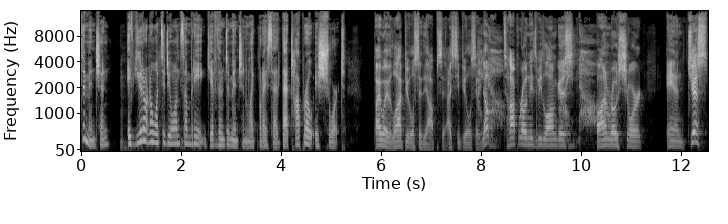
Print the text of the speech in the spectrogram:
Dimension. Mm-hmm. If you don't know what to do on somebody, give them dimension. Like what I said, that top row is short. By the way, a lot of people say the opposite. I see people say, nope, top row needs to be longest, bottom row short. And just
